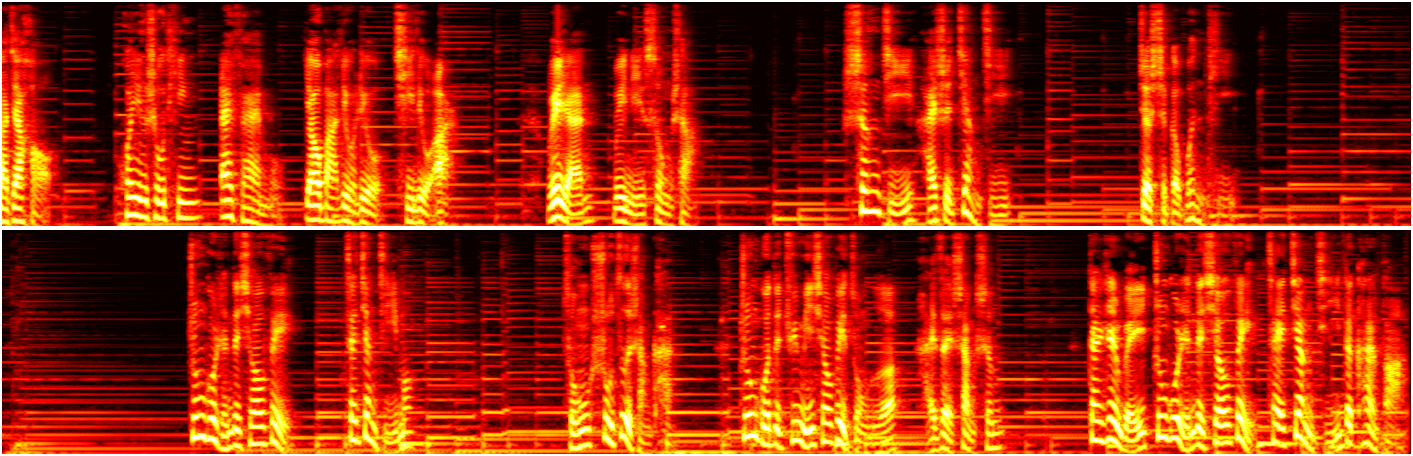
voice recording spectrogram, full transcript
大家好，欢迎收听 FM 幺八六六七六二，微然为您送上：升级还是降级？这是个问题。中国人的消费在降级吗？从数字上看，中国的居民消费总额还在上升。但认为中国人的消费在降级的看法，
